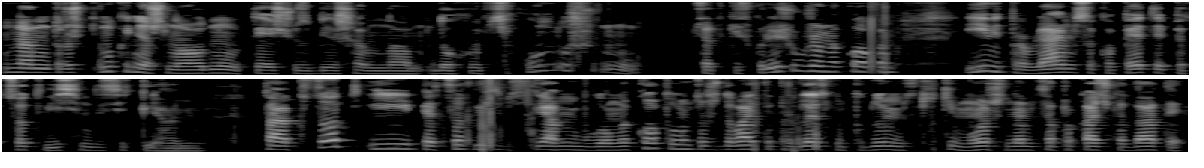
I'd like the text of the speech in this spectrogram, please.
нам трошки, ну, звісно, одну тещу збільшив нам доход в секунду. Ну, все-таки скоріше вже накопимо. І відправляємося копити 580 лямів. Так, 100 і 580 лямів було накоплено, тож давайте приблизно подумаємо, скільки може нам ця прокачка дати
